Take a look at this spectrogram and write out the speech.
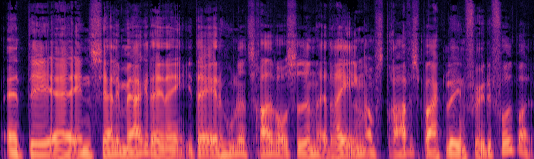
at det er en særlig mærkedag i dag. I dag er det 130 år siden, at reglen om straffespark blev indført i fodbold.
